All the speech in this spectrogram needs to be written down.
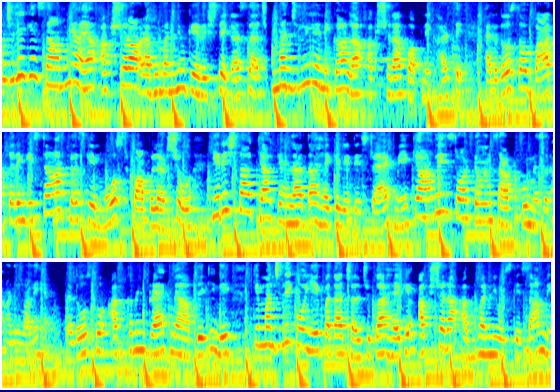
सामने आया अक्षरा और अभिमन्यु के रिश्ते का सच। मंजली ने निकाला अक्षरा को अपने घर से। हेलो दोस्तों, बात करेंगे स्टार प्लस के most popular show Yeh Rishta Kya कहलाता है के लेटेस्ट ट्रैक में क्या ट्विस्ट और टर्न्स आपको नज़र आने वाले हैं। तो दोस्तों अपकमिंग ट्रैक में आप देखेंगे कि मंजली को ये पता चल चुका है कि अक्षरा, अभिमन्यु उसके सामने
